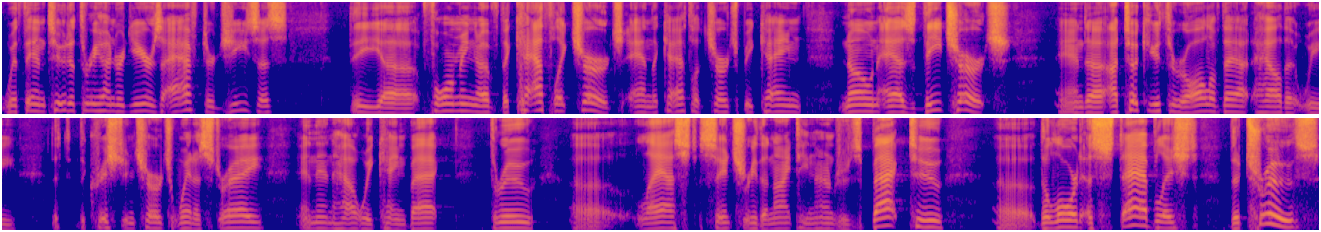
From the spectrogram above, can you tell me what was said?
within two to three hundred years after Jesus, the uh, forming of the Catholic Church, and the Catholic Church became known as the church. And uh, I took you through all of that, how that we, the, the, Christian church went astray, and then how we came back through uh, last century, the 1900s, back to uh, the Lord established the truths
